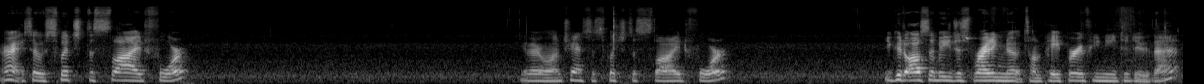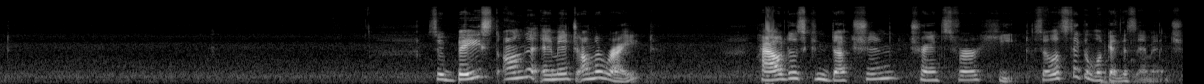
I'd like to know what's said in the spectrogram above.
All right, so switch to slide four. Give everyone a chance to switch to slide four. You could also be just writing notes on paper if you need to do that. So based on the image on the right, how does conduction transfer heat? So let's take a look at this image.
